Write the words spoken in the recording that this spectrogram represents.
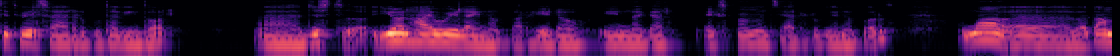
seat belt ሳያደርጉ ተገኝተዋል። just የሆን highway ላይ ነበር ሄደው ይህን ነገር experiment ሲያደርጉ የነበሩት እና በጣም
